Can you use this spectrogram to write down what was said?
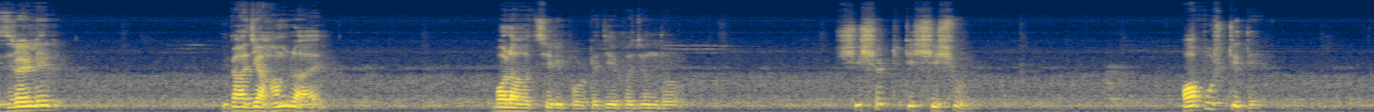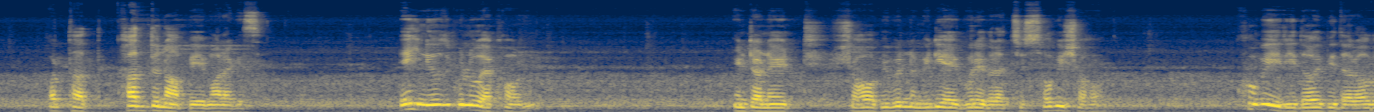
ইসরায়েলের গাজা হামলায় বলা হচ্ছে রিপোর্টে যে পর্যন্ত ছেষট্টিটি শিশু অপুষ্টিতে, অর্থাৎ খাদ্য না পেয়ে মারা গেছে। এই নিউজগুলো এখন ইন্টারনেট সহ বিভিন্ন মিডিয়ায় ঘুরে বেড়াচ্ছে। ছবি সহ খুবই হৃদয় বিদারক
